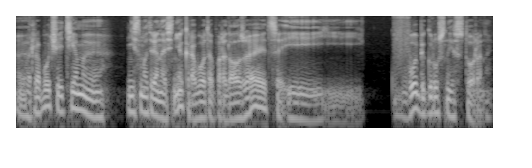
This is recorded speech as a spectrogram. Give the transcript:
Э, рабочие темы, несмотря на снег, работа продолжается и, в обе грустные стороны.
